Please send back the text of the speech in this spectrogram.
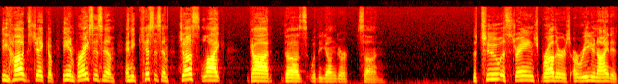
he hugs Jacob, he embraces him, and he kisses him just like God does with the younger son. The two estranged brothers are reunited,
